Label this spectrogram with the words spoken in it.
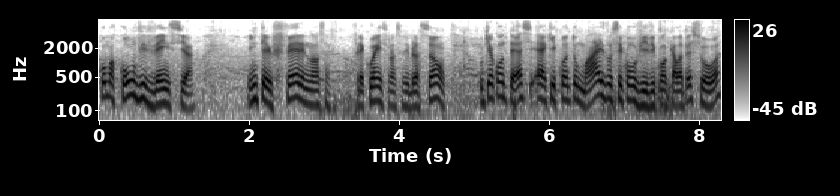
como a convivência interfere na nossa frequência, na nossa vibração, o que acontece é que quanto mais você convive com aquela pessoa,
